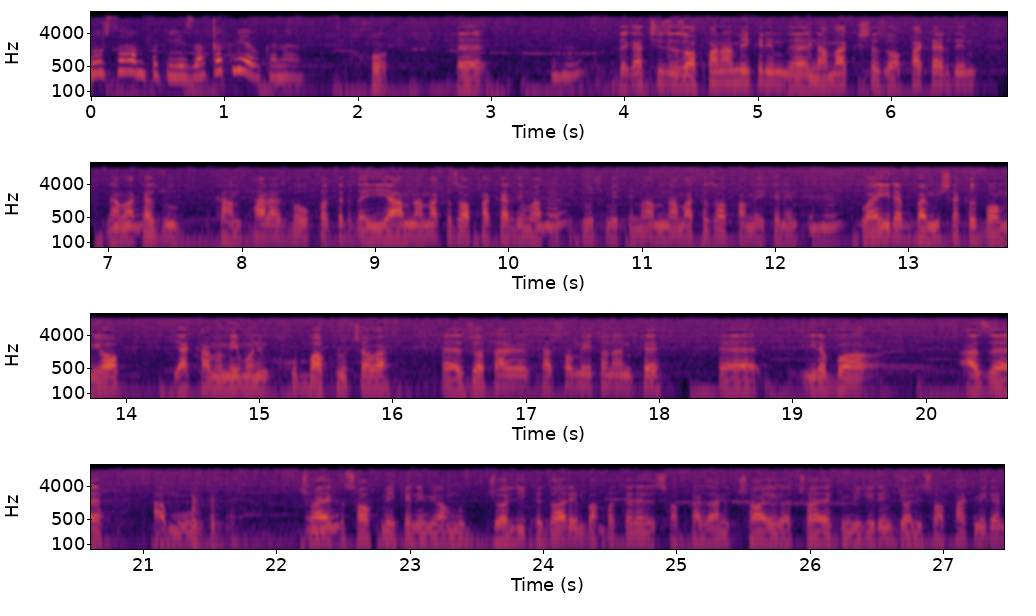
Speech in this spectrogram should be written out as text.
نور څه هم پکې اضافه کړي او که نه خب دیگر چیز اضافه نمی‌کنیم نمکش اضافه کردیم. نمک از او کمتر است به او خاطر دهی هم نمک اضافه کردیم وقتی که جوش میتیم هم نمک اضافه می‌کنیم. و را به می شکل بامیاب یا کم میمونیم خوب مخلوط شود زیادتر کسا می‌تونن که این با از امو چای که صاف می‌کنیم یا جالی که داریم به خاطر صاف کردن چای یا چای که می‌گیریم جالی صافک میکن.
